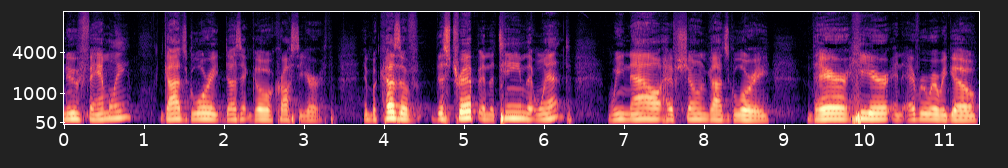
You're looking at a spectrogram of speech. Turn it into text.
new family, God's glory doesn't go across the earth. And because of this trip and the team that went, we now have shown God's glory there, here, and everywhere we go.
